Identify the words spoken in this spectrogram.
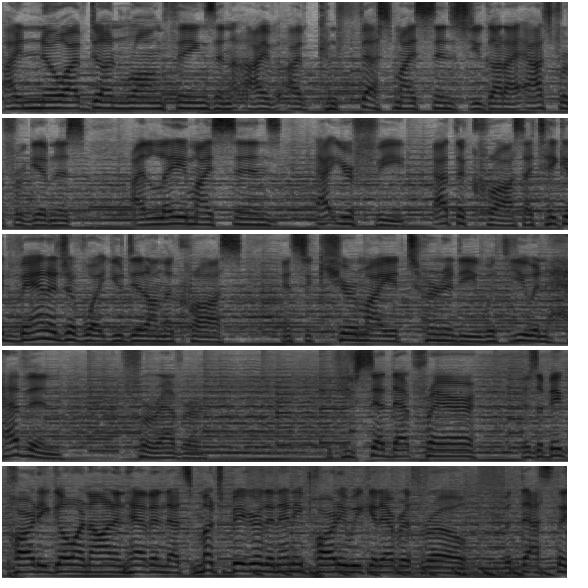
I know I've done wrong things and I've I've confessed my sins to you, God. I ask for forgiveness. I lay my sins at your feet, at the cross. I take advantage of what you did on the cross and secure my eternity with you in heaven forever. If you've said that prayer, there's a big party going on in heaven that's much bigger than any party we could ever throw. But that's the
